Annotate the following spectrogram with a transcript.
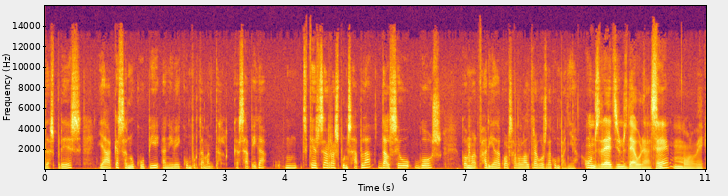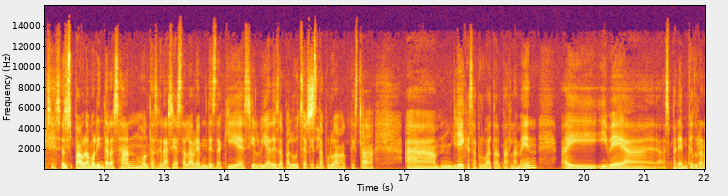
després ja que se n'ocupi a nivell comportamental, que sàpiga mm, fer-se responsable del seu gos com faria de qualsevol altre gos de companyia. Uns drets i uns deures, Sí. eh? Molt bé. Sí, sí, doncs, sí. Paula, molt interessant, moltes gràcies. Celebrem des d'aquí, eh, Sílvia, des de Peluig, aquesta, sí. aquesta uh, llei que s'ha aprovat al Parlament. I, i bé, uh, esperem que durant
